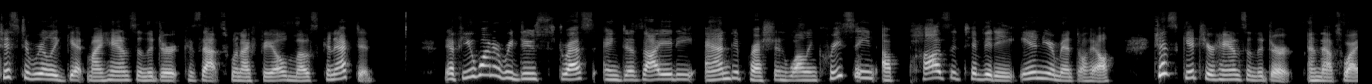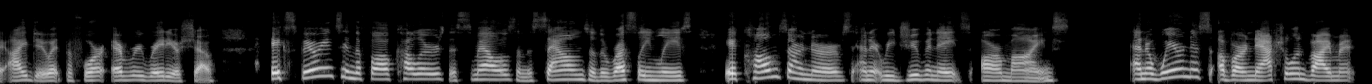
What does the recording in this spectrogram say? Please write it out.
just to really get my hands in the dirt because that's when I feel most connected. If you want to reduce stress, anxiety, and depression while increasing a positivity in your mental health, just get your hands in the dirt. And that's why I do it before every radio show. Experiencing the fall colors, the smells, and the sounds of the rustling leaves it calms our nerves and it rejuvenates our minds. An awareness of our natural environment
